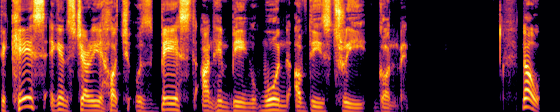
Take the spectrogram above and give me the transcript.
The case against Gerry Hutch was based on him being one of these three gunmen. Now,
